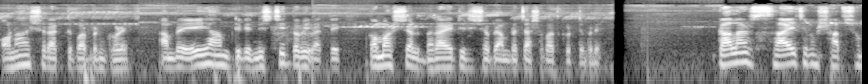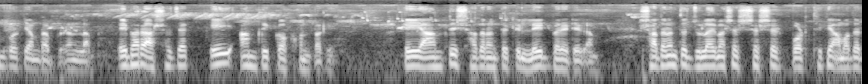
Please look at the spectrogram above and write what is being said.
অনায়াসে রাখতে পারবেন ঘরে, আমরা এই আমটিকে নিশ্চিতভাবে রাখতে কমার্শিয়াল ভ্যারাইটির হিসাবে আমরা চাষাবাদ করতে পারি। কালার, সাইজ এবং স্বাদ সম্পর্কে আমরা জানলাম। এবার আসা যাক এই আমটি কখন পাকে। এই আমটি সাধারণত একটি লেট ভ্যারাইটির আম। সাধারণত জুলাই মাসের শেষের পর থেকে আমাদের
